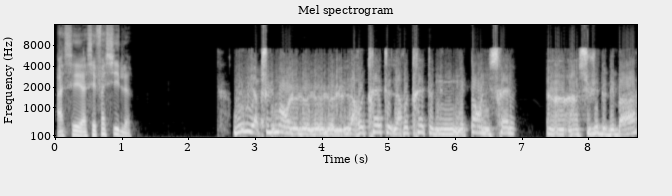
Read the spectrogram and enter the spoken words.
assez facile oui, oui, absolument. la retraite, la retraite n'est pas en Israël un, sujet de débat.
